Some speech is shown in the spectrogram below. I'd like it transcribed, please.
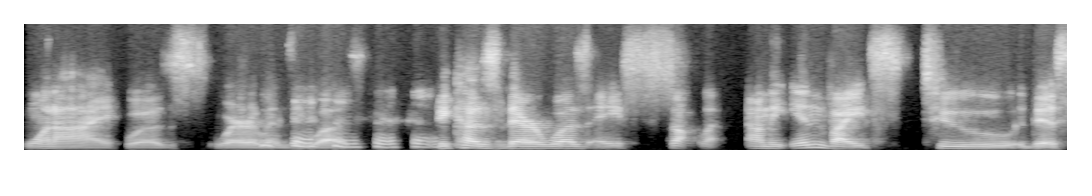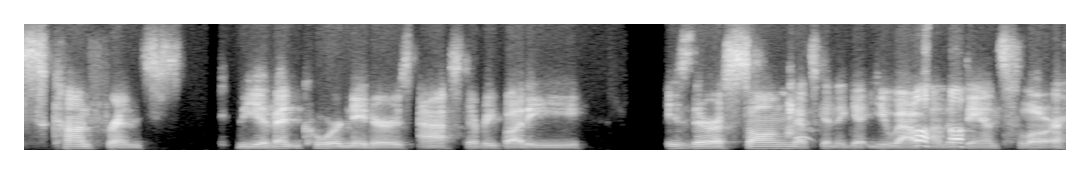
one eye was where Lindsay was because there was a on the invites to this conference the event coordinators asked everybody is there a song that's going to get you out on the dance floor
